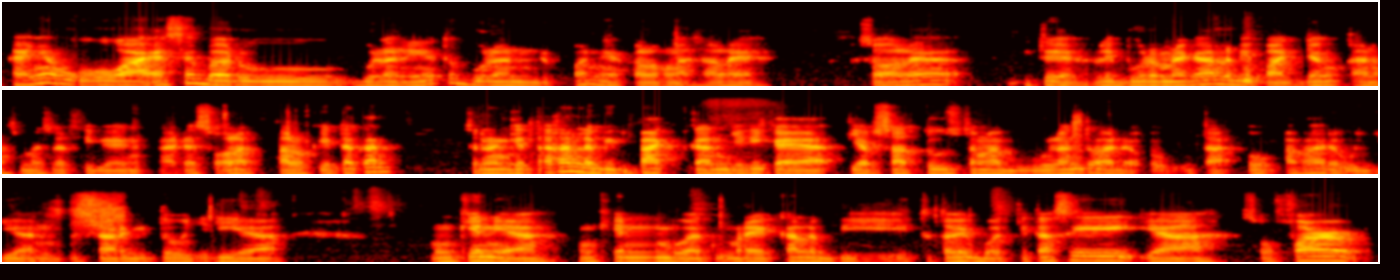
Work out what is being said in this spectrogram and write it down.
kayaknya UAS-nya baru bulan ini tuh bulan depan ya kalau nggak salah ya. Soalnya itu ya liburan mereka kan lebih panjang karena semester tiga yang ada soalnya kalau kita kan sedang kita kan lebih pack kan. Jadi kayak tiap satu setengah bulan tuh ada apa ada ujian besar gitu. Jadi ya mungkin ya mungkin buat mereka lebih itu. Tapi buat kita sih ya so far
